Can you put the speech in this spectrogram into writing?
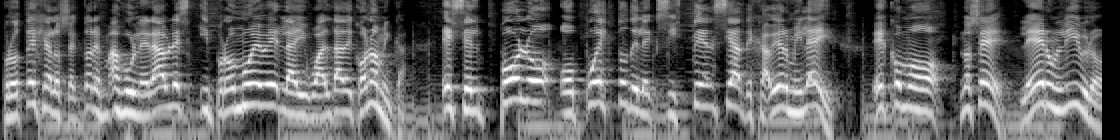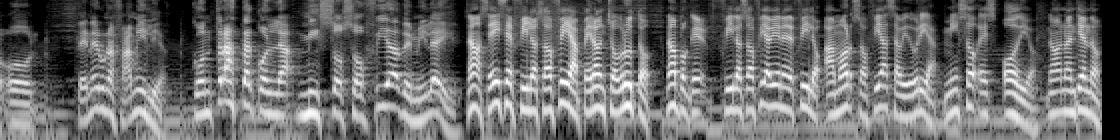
protege a los sectores más vulnerables y promueve la igualdad económica. Es el polo opuesto de la existencia de Javier Milei. Es como, no sé, leer un libro o tener una familia contrasta con la misosofía de Milei. No, se dice filosofía, peroncho bruto. No, porque filosofía viene de filo. Amor, sofía, sabiduría. Miso es odio. No, no entiendo.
